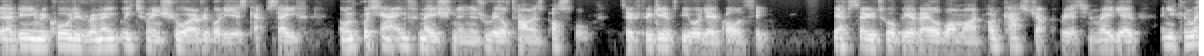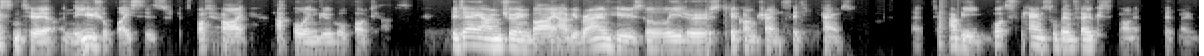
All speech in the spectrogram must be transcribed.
They're being recorded remotely to ensure everybody is kept safe, and we're putting out information in as real time as possible, so forgive the audio quality. The episodes will be available on my podcast, Jack Brereton Radio, and you can listen to it in the usual places Spotify, Apple, and Google Podcasts. Today I'm joined by Abi Brown, who's the leader of Stoke-on-Trent City Council. Uh, Abi, what's the council been focusing on at the moment?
